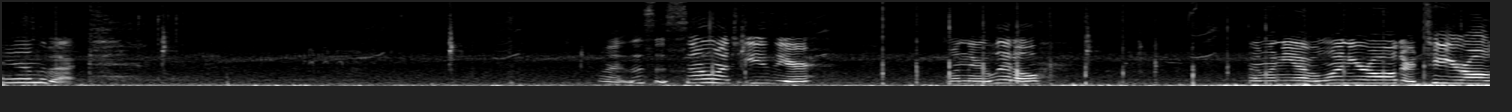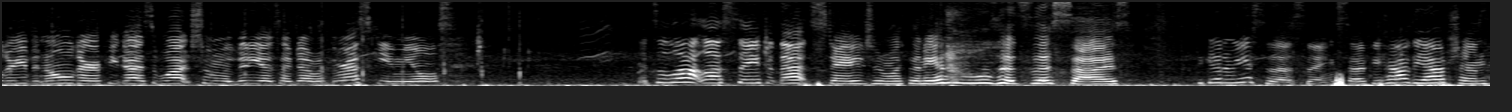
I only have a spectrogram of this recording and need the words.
And the back. this is so much easier when they're little than when you have a one-year-old or two-year-old or even older. If you guys have watched some of the videos I've done with the rescue mules, it's a lot less safe at that stage than with an animal that's this size to get them used to those things. So if you have the option,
